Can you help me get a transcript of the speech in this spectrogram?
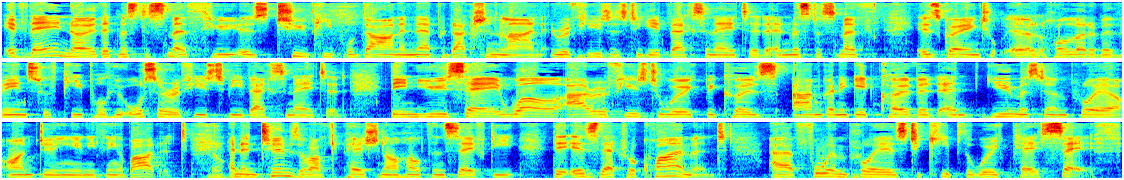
if they know that Mr. Smith, who is two people down in that production line, refuses to get vaccinated, and Mr. Smith is going to a whole lot of events with people who also refuse to be vaccinated, then you say, Well, I refuse to work because because I'm going to get COVID and you, Mr. Employer, aren't doing anything about it. And in terms of occupational health and safety, there is that requirement uh, for employers to keep the workplace safe.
